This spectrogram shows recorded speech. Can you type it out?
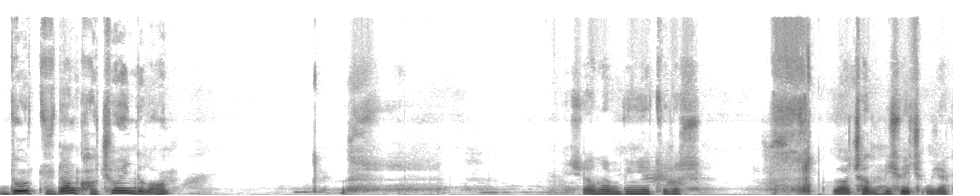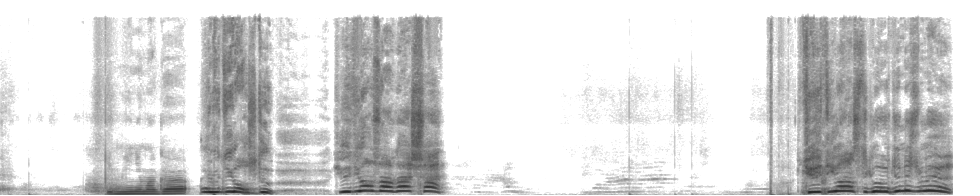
400'den kaç oyundu lan? İnşallah bugün yatırır. Ve açalım. Hiçbir şey çıkmayacak. Eminim aga. 7 yazdı. 7 yazdı arkadaşlar. 7 yazdı gördünüz mü?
